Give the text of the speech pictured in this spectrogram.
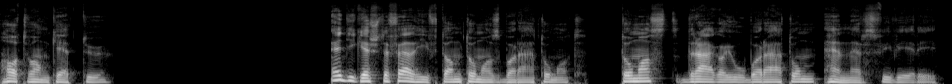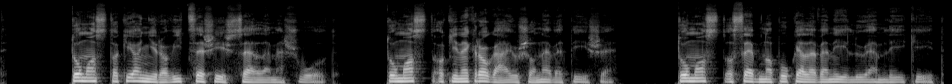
62. Egyik este felhívtam Thomas barátomat. Thomaszt, drága jó barátom, Henners fivérét. Thomaszt, aki annyira vicces és szellemes volt. Thomaszt, akinek ragályos a nevetése. Thomaszt, a szebb napok eleven élő emlékét.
